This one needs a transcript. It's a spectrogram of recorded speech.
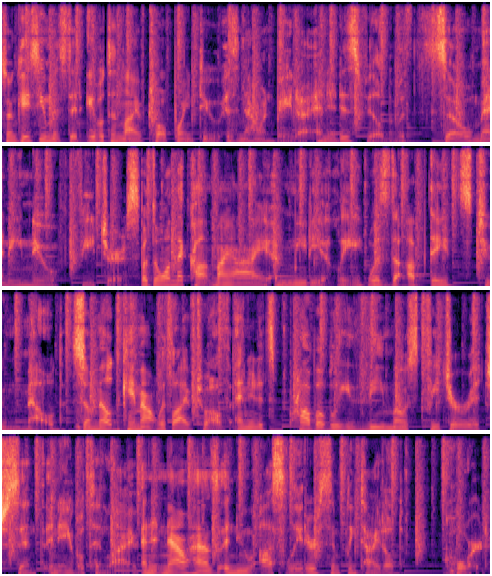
So in case you missed it, Ableton Live 12.2 is now in beta and it is filled with so many new features. But the one that caught my eye immediately was the updates to Meld. So Meld came out with Live 12 and it's probably the most feature-rich synth in Ableton Live. And it now has a new oscillator simply titled chord.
